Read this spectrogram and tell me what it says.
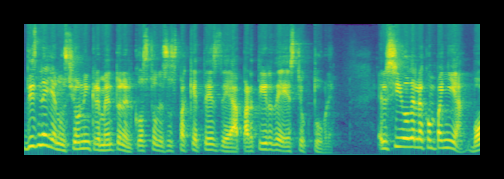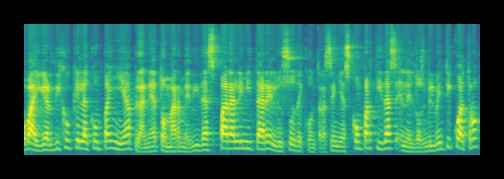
Disney anunció un incremento en el costo de sus paquetes de a partir de este octubre. El CEO de la compañía, Bob Iger, dijo que la compañía planea tomar medidas para limitar el uso de contraseñas compartidas en el 2024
